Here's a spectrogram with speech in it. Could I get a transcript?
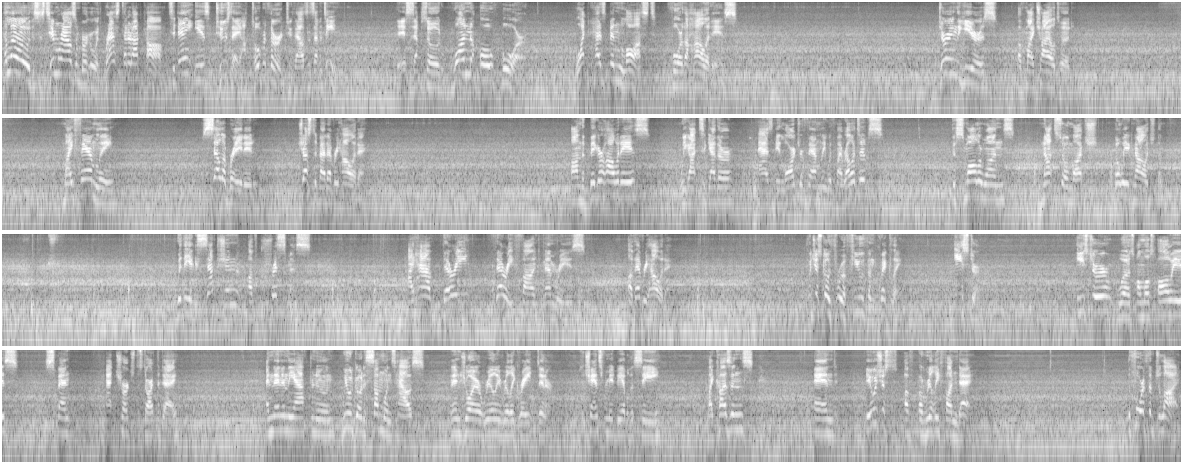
Hello, this is Tim Rausenberger with BrassTenor.com. Today is Tuesday, October 3rd, 2017. This is episode 104 What Has Been Lost for the Holidays? During the years of my childhood, my family celebrated just about every holiday. On the bigger holidays, we got together as a larger family with my relatives. The smaller ones, not so much, but we acknowledged them. With the exception of Christmas, I have very, very fond memories of every holiday. If we just go through a few of them quickly Easter. Easter was almost always spent at church to start the day. And then in the afternoon, we would go to someone's house and enjoy a really, really great dinner. It was a chance for me to be able to see my cousins, and it was just a, a really fun day. The 4th of July.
